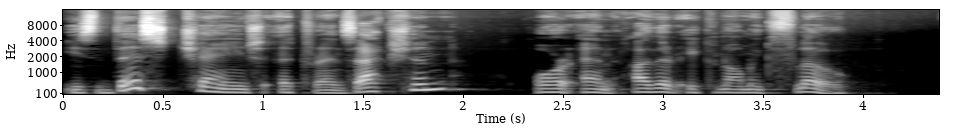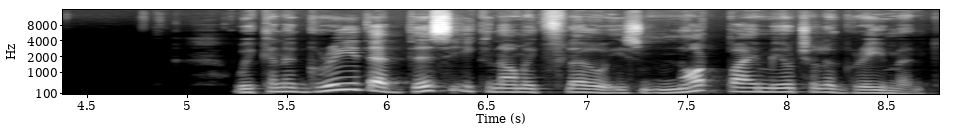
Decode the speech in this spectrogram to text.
Is this change a transaction or an other economic flow? We can agree that this economic flow is not by mutual agreement,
